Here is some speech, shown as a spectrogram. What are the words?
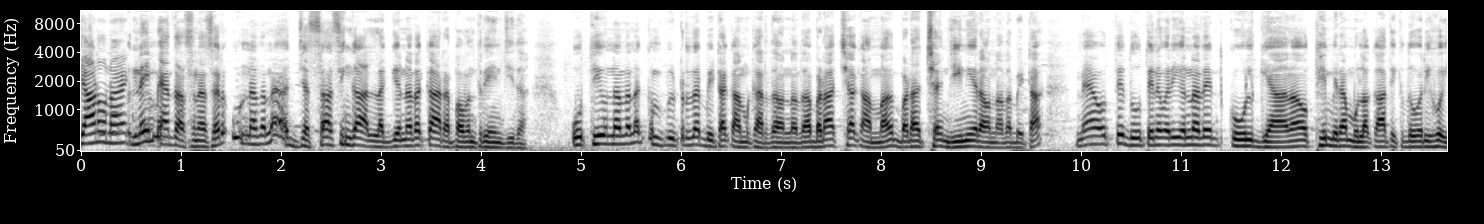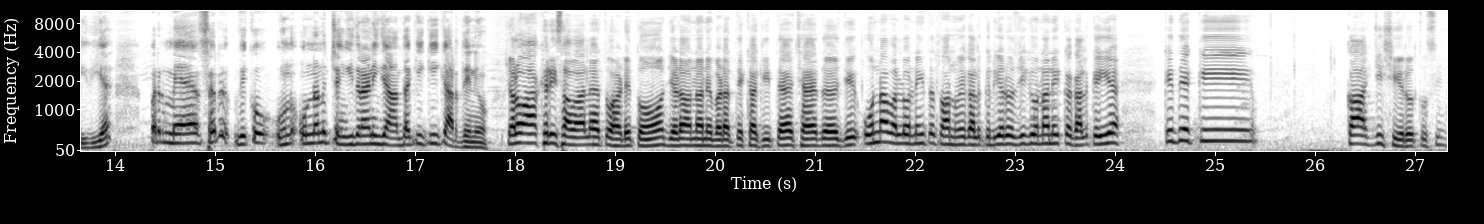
ਜਾਣੋ ਨਾ ਨਹੀਂ ਮੈਂ ਦੱਸਣਾ ਸਰ ਉਹਨਾਂ ਦਾ ਨਾ ਜੱਸਾ ਸਿੰਘਾਲ ਲੱਗੇ ਉਹਨਾਂ ਦਾ ਘਰ ਆ ਪਵਨ ਤ੍ਰੇਨ ਜੀ ਦਾ। ਉੱਥੇ ਉਹਨਾਂ ਦਾ ਨਾ ਕੰਪਿਊਟਰ ਦਾ ਬੇਟਾ ਕੰਮ ਕਰਦਾ ਉਹਨਾਂ ਦਾ, ਬੜਾ ਅੱਛਾ ਕੰਮ ਆ, ਬੜਾ ਅੱਛਾ ਇੰਜੀਨੀਅਰ ਆ ਉਹਨਾਂ ਦਾ ਬੇਟਾ। ਮੈਂ ਉੱਥੇ ਦੋ ਤਿੰਨ ਵਾਰੀ ਉਹਨਾਂ ਦੇ ਕੋਲ ਗਿਆ ਨਾ, ਉੱਥੇ ਮੇਰਾ ਮੁਲਾਕਾਤ ਇੱਕ ਦੋ ਵਾਰੀ ਹੋਈ ਦੀ ਹੈ। ਪਰ ਮੈਂ ਸਰ, ਵੇਖੋ, ਹੁਣ ਉਹਨਾਂ ਨੂੰ ਚੰਗੀ ਤਰ੍ਹਾਂ ਨਹੀਂ ਜਾਣਦਾ ਕਿ ਕੀ ਕਰਦੇ ਨੇ ਉਹ। ਚਲੋ, ਆਖਰੀ ਸਵਾਲ ਹੈ ਤੁਹਾਡੇ ਤੋਂ, ਜਿਹੜਾ ਉਹਨਾਂ ਨੇ ਬੜਾ ਤਿੱਖਾ ਕੀਤਾ ਹੈ। ਸ਼ਾਇਦ ਜੇ ਉਹਨਾਂ ਵੱਲੋਂ ਨਹੀਂ ਤਾਂ ਤੁਹਾਨੂੰ ਇਹ ਗੱਲ ਕਲੀਅਰ ਹੋ ਜਾਏਗੀ ਉਹਨਾਂ ਨੇ ਇੱਕ ਗੱਲ ਕਹੀ ਹੈ ਕਿ ਕਿ ਕਾਗਜੀ ਸ਼ੇਰ ਹੋ ਤੁਸੀਂ।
